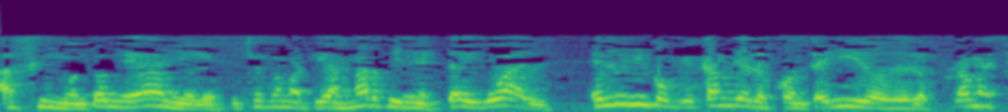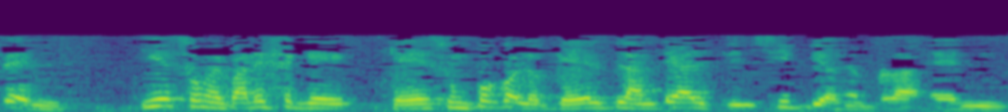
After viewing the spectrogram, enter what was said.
hace un montón de años, lo escuchás a Matías Martín, está igual. El único que cambia los contenidos de los programas es él. Y eso me parece que, que es un poco lo que él plantea al principio en,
